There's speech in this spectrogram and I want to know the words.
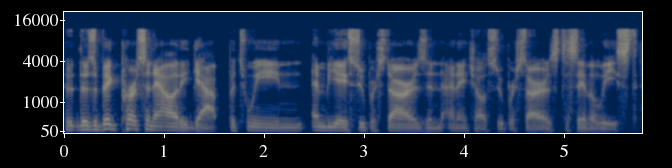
there's a big personality gap between NBA superstars and NHL superstars, to say the least.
